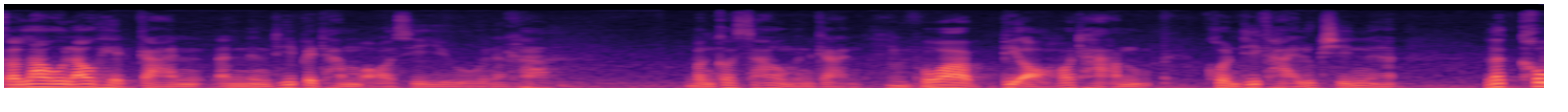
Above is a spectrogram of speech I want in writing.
ก็เล่าเล่าเหตุการณ์อันหนึ่งที่ไปทำ RCU นะคครัรับบมันก็เศร้าเหมือนกัน เพราะว่าพี่อ๋อเขาถามคนที่ขายลูกชิ้นนะฮะแล้วเขา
